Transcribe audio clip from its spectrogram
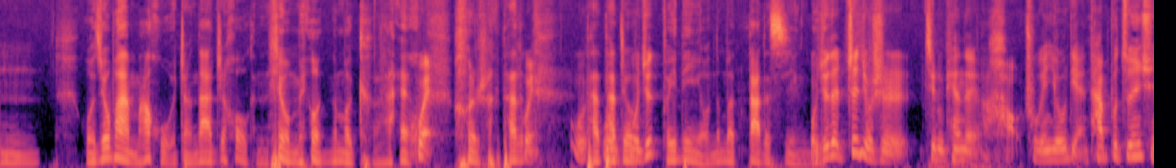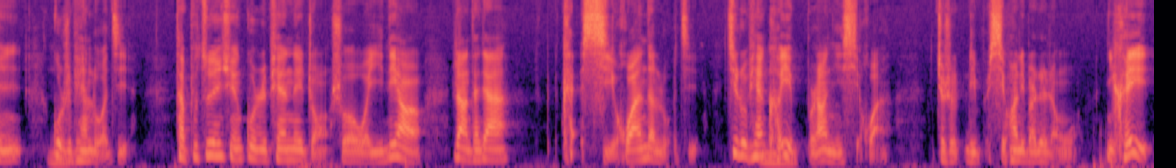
嗯，我就怕马虎长大之后可能就没有那么可爱，会 或者说他会，他他就我觉得不一定有那么大的吸引力。我觉得这就是纪录片的好处跟优点，它不遵循故事片逻辑，它不遵循故事片那种说我一定要让大家看喜欢的逻辑。纪录片可以不让你喜欢，就是里喜欢里边的人物，你可以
